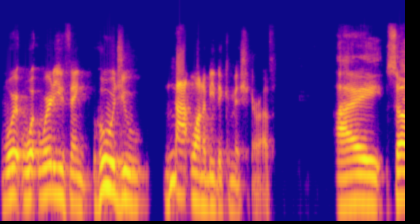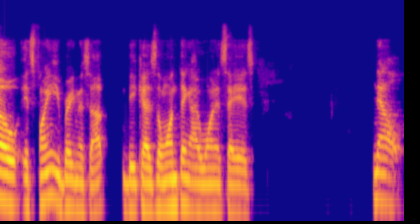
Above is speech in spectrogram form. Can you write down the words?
where, where do you think? Who would you not want to be the commissioner of? I so it's funny you bring this up because the one thing I want to say is now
